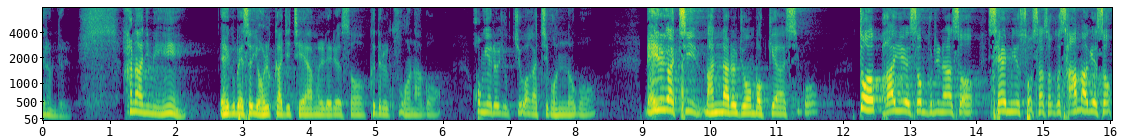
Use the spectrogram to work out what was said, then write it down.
여러분들 하나님이 애굽에서 열 가지 재앙을 내려서 그들을 구원하고 홍해를 육지와 같이 건너고 매일같이 만나를 주어 먹게 하시고 또 바위에서 물이 나서 샘이 솟아서 그 사막에서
